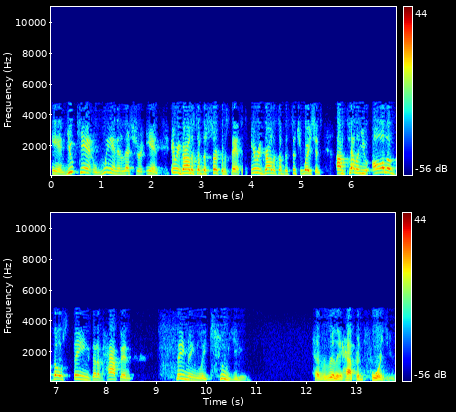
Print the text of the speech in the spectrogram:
in. You can't win unless you're in, regardless of the circumstances, regardless of the situations. I'm telling you, all of those things that have happened seemingly to you have really happened for you.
